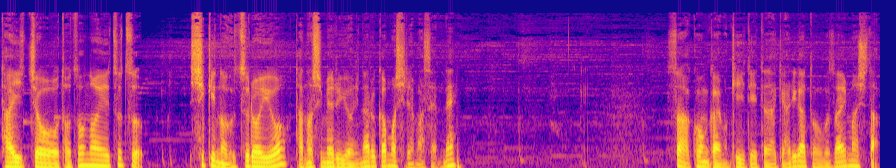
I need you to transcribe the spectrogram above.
体調を整えつつ四季の移ろいを楽しめるようになるかもしれませんね。さあ今回も聞いていただきありがとうございました。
